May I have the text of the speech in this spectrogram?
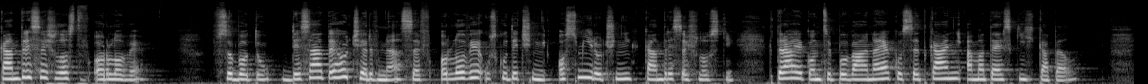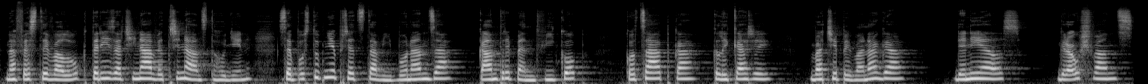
Country sešlost v Orlově. V sobotu 10. června se v Orlově uskuteční osmý ročník country sešlosti, která je koncipována jako setkání amatérských kapel. Na festivalu, který začíná ve 13 hodin, se postupně představí Bonanza, Country Band Výkop, Kocápka, Klikaři, Vačipy Vanaga, Daniels, Grauschwanz,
